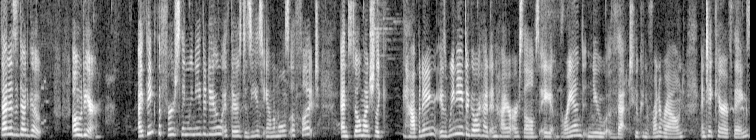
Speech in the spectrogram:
That is a dead goat. Oh dear. I think the first thing we need to do if there's diseased animals afoot and so much like happening is we need to go ahead and hire ourselves a brand new vet who can run around and take care of things.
